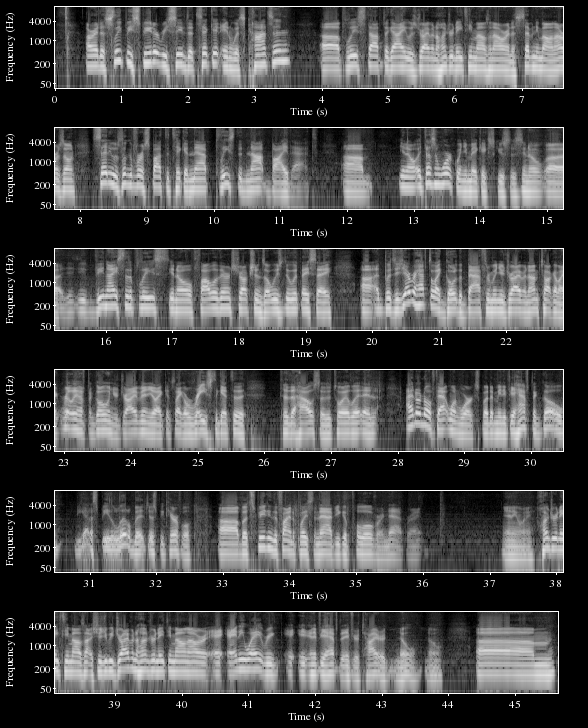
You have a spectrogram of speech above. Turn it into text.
All right, a sleepy speeder received a ticket in Wisconsin. Uh, police stopped a guy who was driving 118 miles an hour in a 70 mile an hour zone. Said he was looking for a spot to take a nap. Police did not buy that. Um, you know, it doesn't work when you make excuses. You know, uh, be nice to the police. You know, follow their instructions. Always do what they say. Uh, but did you ever have to like go to the bathroom when you're driving? I'm talking like really have to go when you're driving. You're like it's like a race to get to to the house or the toilet. And I don't know if that one works, but I mean, if you have to go, you got to speed a little bit. Just be careful. Uh, but speeding to find a place to nap, you could pull over and nap, right? Anyway, 118 miles an hour. Should you be driving 118 mile an hour a- anyway? Re- and if you have to, if you're tired, no, no. Um,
